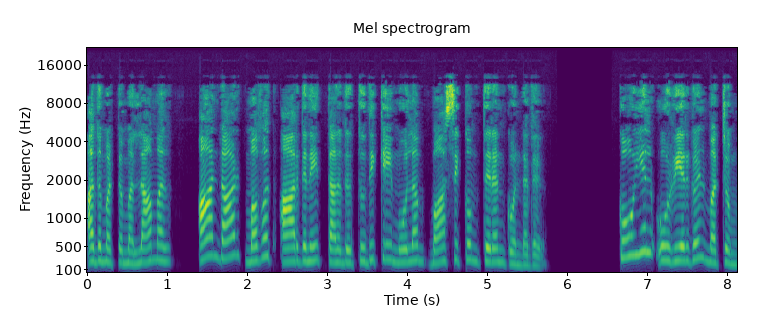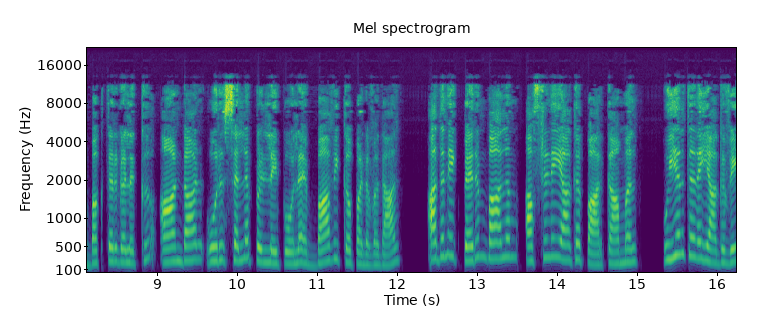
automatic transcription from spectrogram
அது மட்டுமல்லாமல் ஆண்டாள் மவத் ஆர்கனை தனது துதிக்கை மூலம் வாசிக்கும் திறன் கொண்டது. கோயில் ஊழியர்கள் மற்றும் பக்தர்களுக்கு ஆண்டாள் ஒரு செல்லப்பிள்ளை போல பாவிக்கப்படுவதால் அதனை பெரும்பாலும் அஃப்ரிணையாக பார்க்காமல் உயர்தனையாகவே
